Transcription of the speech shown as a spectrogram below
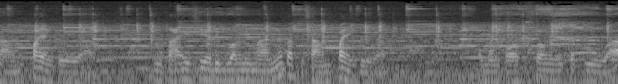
sampah yang keluar. Entah isinya dibuang di mana tapi sampah yang keluar kosong yang kedua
